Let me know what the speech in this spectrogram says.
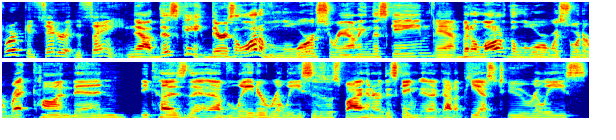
sort of consider it the same. Now, this game, there's a lot of lore surrounding this game, Yeah. but a lot of the lore was sort of retconned in because the, of later releases of Spy Hunter. This game uh, got a PS2 release.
